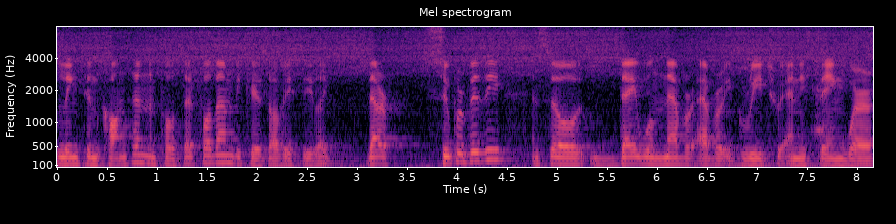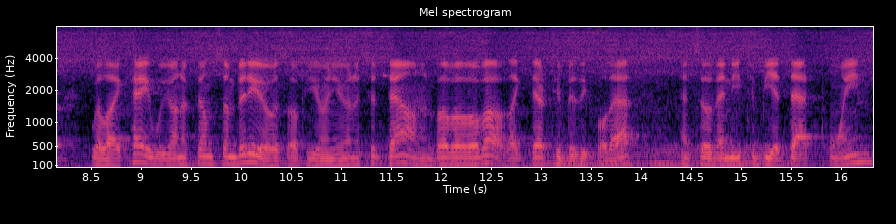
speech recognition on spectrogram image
linkedin content and post that for them because obviously like they're super busy and so they will never ever agree to anything where we're like hey we're gonna film some videos of you and you're gonna sit down and blah blah blah blah. Like they're too busy for that. And so they need to be at that point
